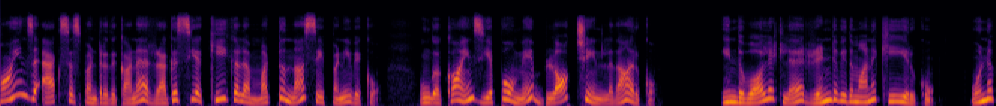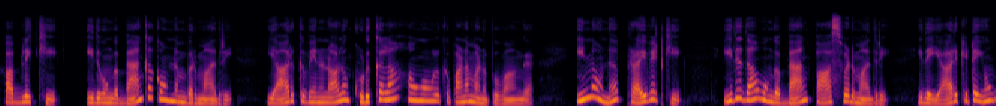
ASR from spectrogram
காயின்ஸ் ஆக்சஸ் பண்றதுக்கான ரகசிய கீகளை மட்டும்தான் சேவ் பண்ணி வைக்கும். உங்க காயின்ஸ் எப்பவுமே பிளாக் செயின்ல தான் இருக்கும். இந்த வாலெட்ல ரெண்டு விதமான கீ இருக்கும். ஒன்னு பப்ளிக் கீ. இது உங்க பேங்க் அக்கவுண்ட் நம்பர் மாதிரி. யாருக்கு வேணும்னாலும் கொடுக்கலாம் அவங்க உங்களுக்கு பணம் அனுப்புவாங்க. இன்னொன்னு பிரைவேட் கீ இதுதான் உங்க பேங்க் பாஸ்வேர்டு மாதிரி. இதை யாருக்கிட்டையும்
